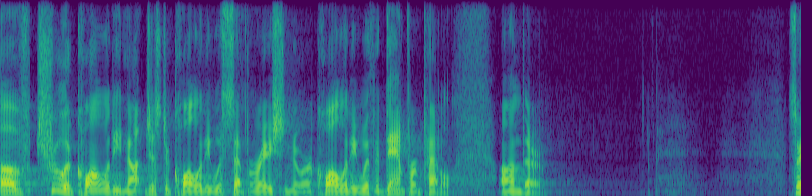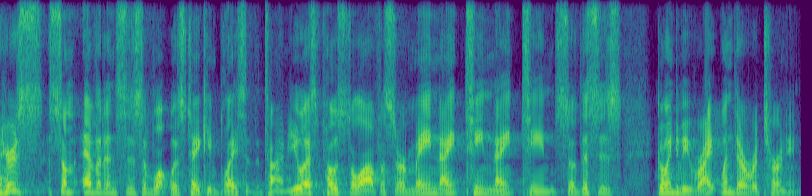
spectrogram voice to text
of true equality, not just equality with separation or equality with a damper pedal on there. So here's some evidences of what was taking place at the time. US Postal Officer, May 1919. So this is going to be right when they're returning.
